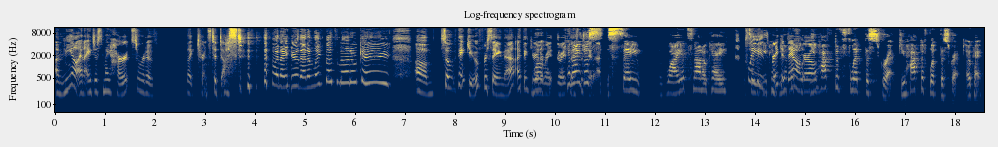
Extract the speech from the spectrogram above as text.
a meal. And I just, my heart sort of like turns to dust when I hear that. I'm like, that's not okay. Um, so thank you for saying that. I think you're well, in the right, the right Can I just say, say why it's not okay? Please so you can, break it down, flip, girl. You have to flip the script. You have to flip the script. Okay.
